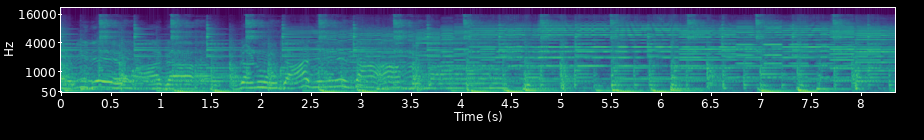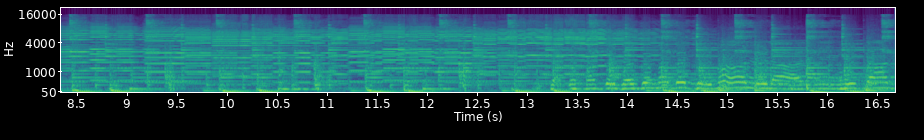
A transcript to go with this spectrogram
હો જીવે મારા જાગે ધામમાં. જગમગ જગમગ જીવલડાની ઉતાર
